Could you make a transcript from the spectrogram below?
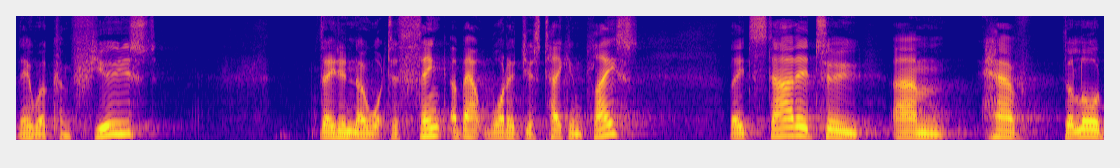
they were confused, they didn't know what to think about what had just taken place. They'd started to um, have the Lord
